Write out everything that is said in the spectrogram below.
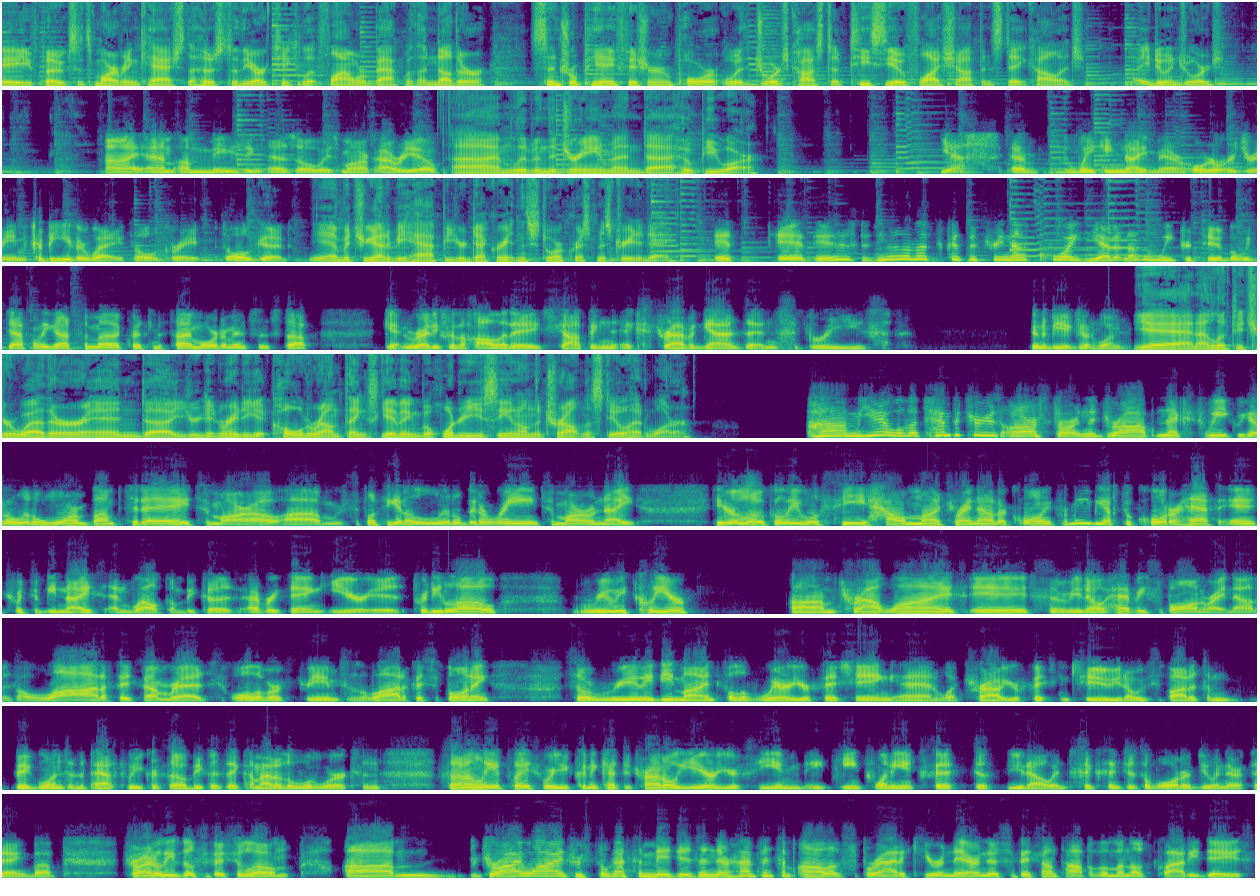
Hey, folks, it's Marvin Cash, the host of the Articulate Fly. and We're back with another Central PA Fishing Report with George Costa of TCO Fly Shop in State College. How you doing, George? I am amazing as always, Marv. How are you? I'm living the dream, and I uh, hope you are. Yes, a waking nightmare or, or a dream. It could be either way. It's all great. It's all good. Yeah, but you got to be happy. You're decorating the store Christmas tree today. It it is. No, not Christmas tree. Not quite yet. Another week or two, but we definitely got some uh, Christmas time ornaments and stuff. Getting ready for the holiday shopping extravaganza and sprees. Going to be a good one. Yeah, and I looked at your weather, and uh, you're getting ready to get cold around Thanksgiving. But what are you seeing on the trout and the steelhead water? Um, yeah, well, the temperatures are starting to drop next week. We got a little warm bump today, tomorrow. Um, we're supposed to get a little bit of rain tomorrow night here locally. We'll see how much. Right now, they're calling for maybe up to a quarter, half inch, which would be nice and welcome because everything here is pretty low, really clear. Um, trout wise, it's you know heavy spawn right now. There's a lot of fish on redds, all of our streams. There's a lot of fish spawning. So really be mindful of where you're fishing and what trout you're fishing to. You know, we've spotted some big ones in the past week or so because they come out of the woodworks and suddenly a place where you couldn't catch a trout all year, you're seeing 18, 20 inch fish just, you know, in six inches of water doing their thing. But try to leave those fish alone. Um, dry wise, we've still got some midges and there have been some olives sporadic here and there, and there's fish on top of them on those cloudy days.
